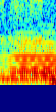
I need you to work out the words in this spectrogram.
Thank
